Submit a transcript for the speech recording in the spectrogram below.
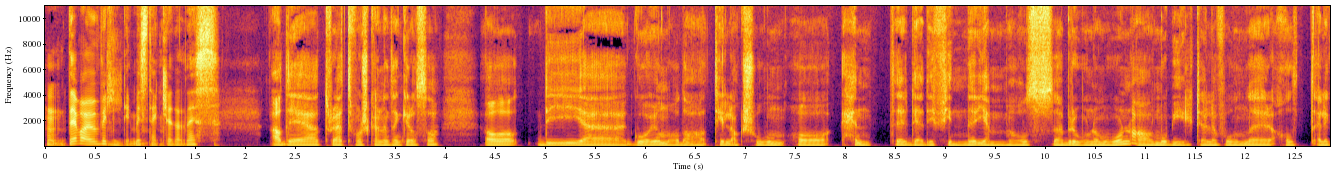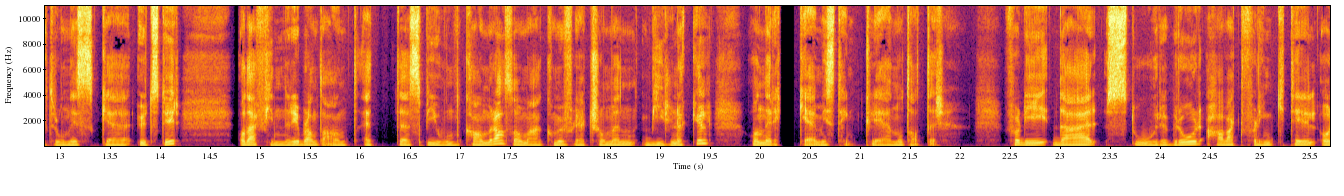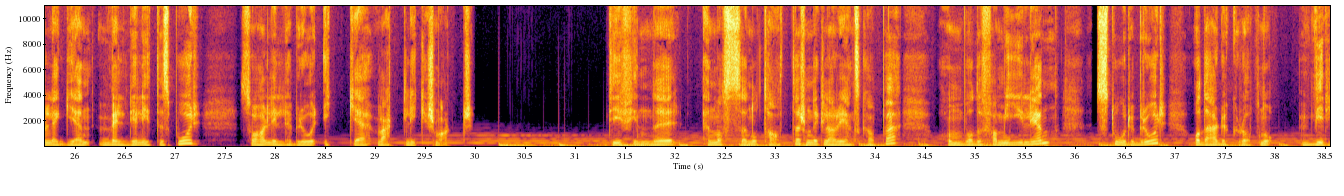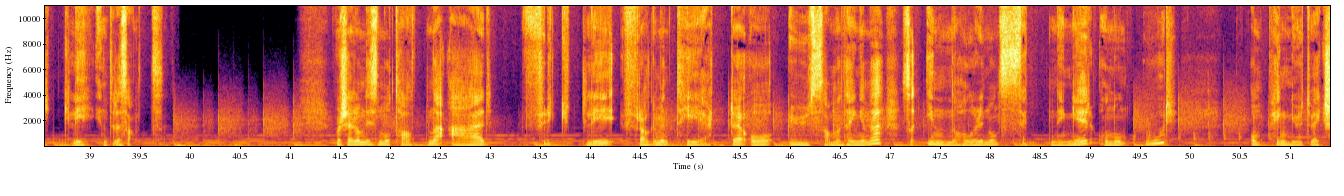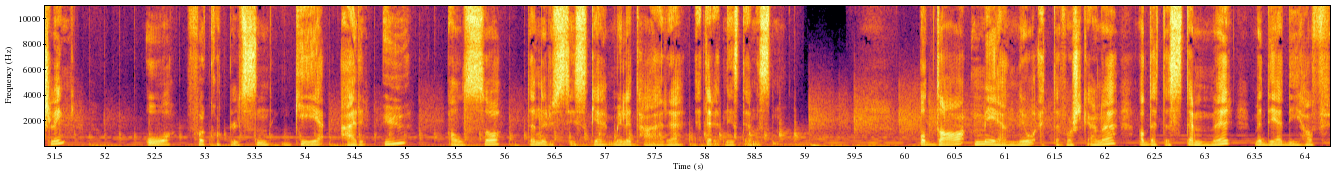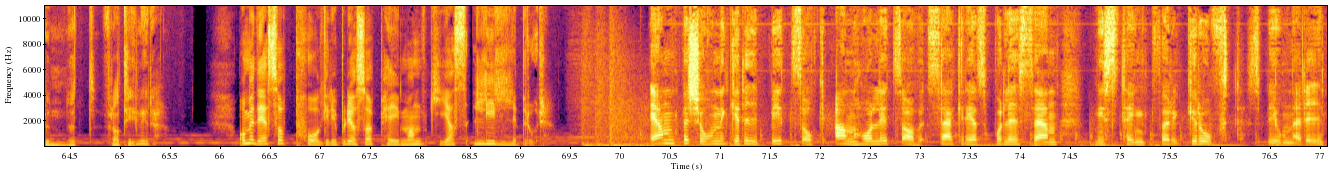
Hm, det var jo veldig mistenkelig, Dennis. Ja, det tror jeg etterforskerne tenker også. Og de eh, går jo nå da til aksjon og henter det de finner hjemme hos eh, broren og moren av mobiltelefoner, alt elektronisk eh, utstyr. Og der finner de blant annet et spionkamera som er kamuflert som en bilnøkkel, og en rekke mistenkelige notater fordi der storebror har vært flink til å legge igjen veldig lite spor, så har lillebror ikke vært like smart. De finner en masse notater som de klarer å gjenskape, om både familien, storebror, og der dukker det opp noe virkelig interessant. For selv om disse notatene er fryktelig fragmenterte og usammenhengende, så inneholder de noen setninger og noen ord om pengeutveksling og forkortelsen GRU, altså den russiske militære etterretningstjenesten. Og da mener jo etterforskerne at dette stemmer med det de har funnet fra tidligere. Og med det så pågriper de også Peyman Kias lillebror. En person gripits og anholdt av Säkerhetspolisen mistenkt for grovt spioneri.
